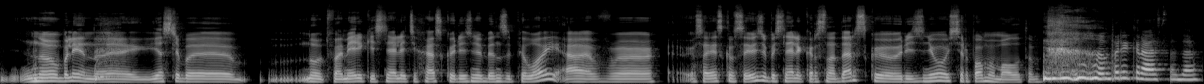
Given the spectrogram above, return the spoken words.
Ну, блин, э, если бы ну, вот в Америке сняли техасскую резню бензопилой, а в Советском Союзе бы сняли краснодарскую резню серпом и молотом. Прекрасно, да.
